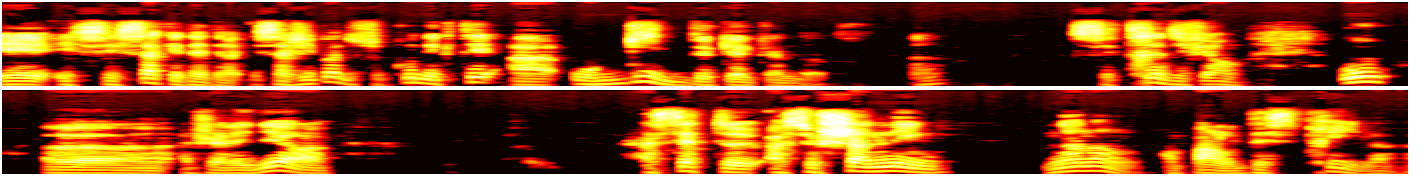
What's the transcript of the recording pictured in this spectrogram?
et, et c'est ça qui est intéressant. Il ne s'agit pas de se connecter à, au guide de quelqu'un d'autre. Hein. C'est très différent. Ou, euh, j'allais dire, à cette, à ce channeling, non, non, on parle d'esprit là.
